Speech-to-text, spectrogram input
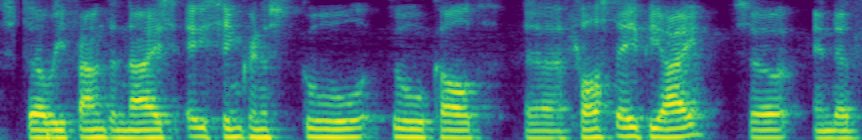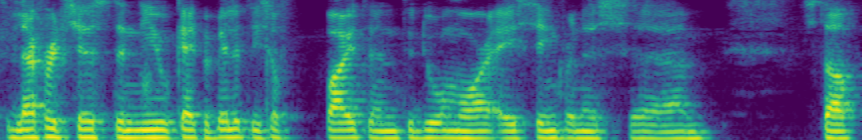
So we found a nice asynchronous tool tool called uh, Fast API. So and that leverages the new capabilities of Python to do more asynchronous um, stuff,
